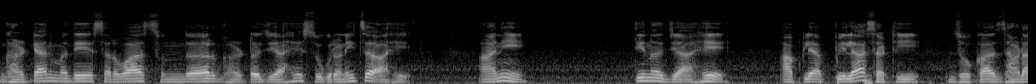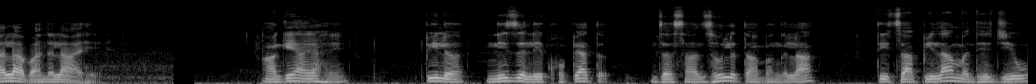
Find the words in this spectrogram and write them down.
घरट्यांमध्ये सर्वात सुंदर घरटं जे आहे सुगरणीचं आहे आणि तिनं जे आहे आपल्या पिलासाठी झोका झाडाला बांधला आहे. आगे आया है पिल निजले खोप्यात जसा झुलता बंगला, तिचा पिलामध्ये जीव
